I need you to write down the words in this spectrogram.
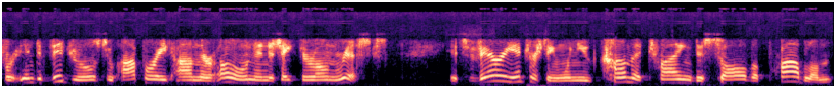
for individuals to operate on their own and to take their own risks. It's very interesting when you come at trying to solve a problem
